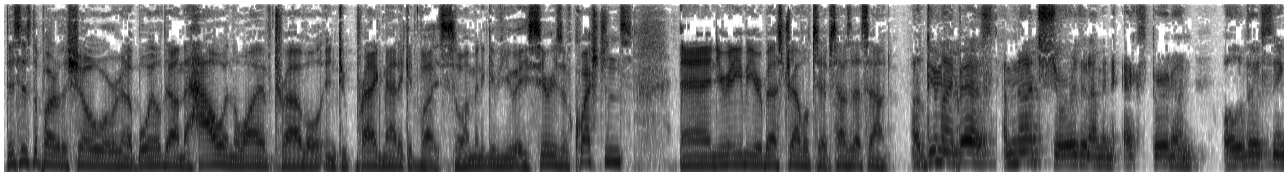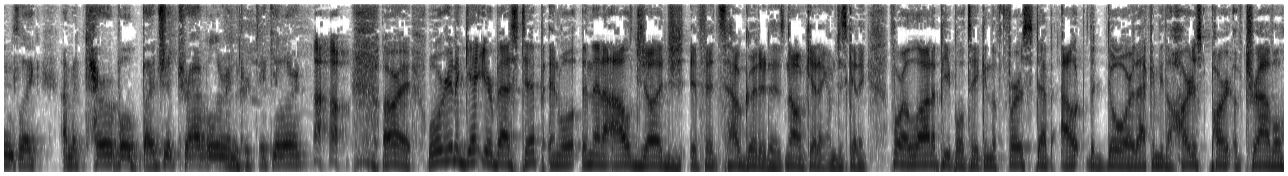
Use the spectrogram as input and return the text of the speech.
this is the part of the show where we're going to boil down the how and the why of travel into pragmatic advice. So I'm going to give you a series of questions and you're going to give me your best travel tips. How's that sound? I'll do my best. I'm not sure that I'm an expert on all of those things. Like I'm a terrible budget traveler in particular. all right. Well, we're going to get your best tip and we'll, and then I'll judge if it's how good it is. No, I'm kidding. I'm just kidding. For a lot of people taking the first step out the door, that can be the hardest part of travel.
